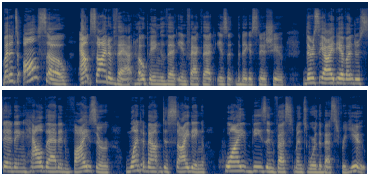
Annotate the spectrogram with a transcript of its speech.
But it's also outside of that, hoping that in fact that isn't the biggest issue. There's the idea of understanding how that advisor went about deciding why these investments were the best for you.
